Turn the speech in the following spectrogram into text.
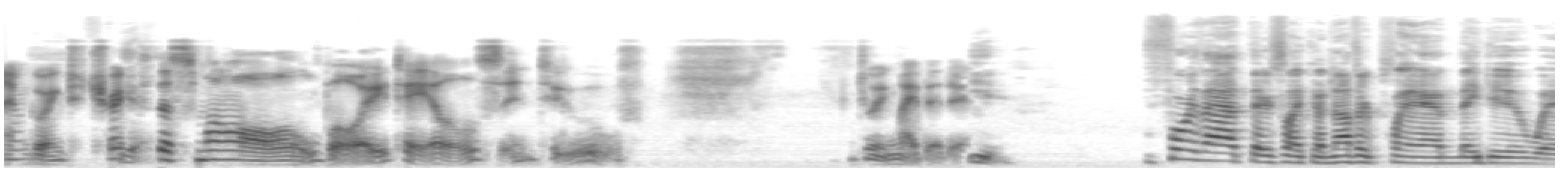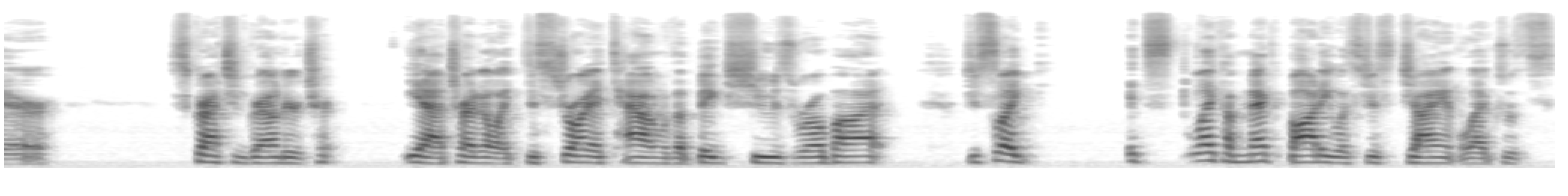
I'm going to trick Yeah. the small boy Tails into doing my bidding. Yeah. Before that, there's like another plan they do where Scratch and Grounder, tr- yeah, try to like destroy a town with a big shoes robot. Just like it's like a mech body with just giant legs with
